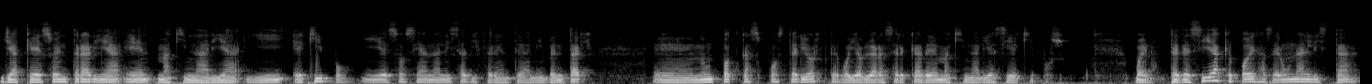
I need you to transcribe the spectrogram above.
ya que eso entraría en maquinaria y equipo y eso se analiza diferente al inventario. En un podcast posterior te voy a hablar acerca de maquinarias y equipos. Bueno, te decía que puedes hacer una lista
